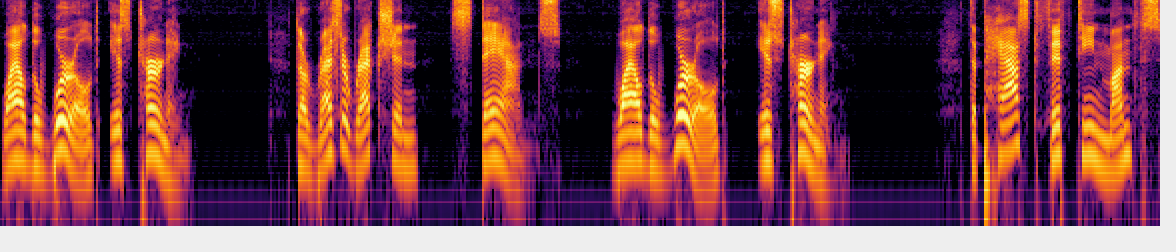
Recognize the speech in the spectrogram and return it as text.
while the world is turning. The resurrection stands while the world is turning. The past 15 months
